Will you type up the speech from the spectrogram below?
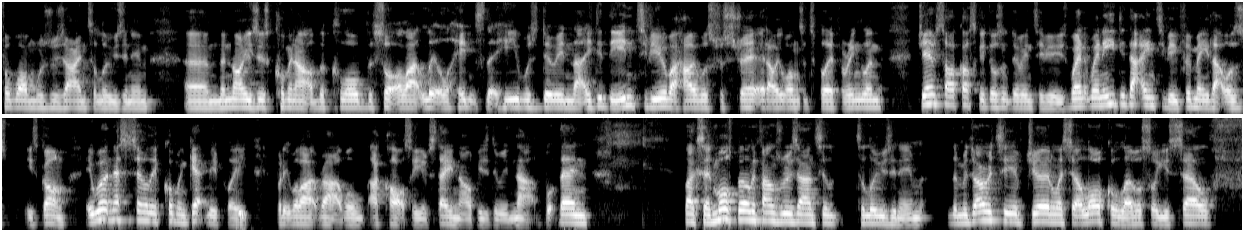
for one was resigned to losing him. Um, the noises coming out of the club, the sort of like little hints that he was doing. That he did the interview about how he was frustrated, how he wanted to play for England. James Tarkowski doesn't do interviews. When when he did that interview for me, that was he's gone. It weren't necessarily come and get me, please, but it was like right. Well, I can't see him staying now if he's doing that. But then. Like I said, most Burnley fans were resigned to, to losing him. The majority of journalists at a local level, so yourself,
